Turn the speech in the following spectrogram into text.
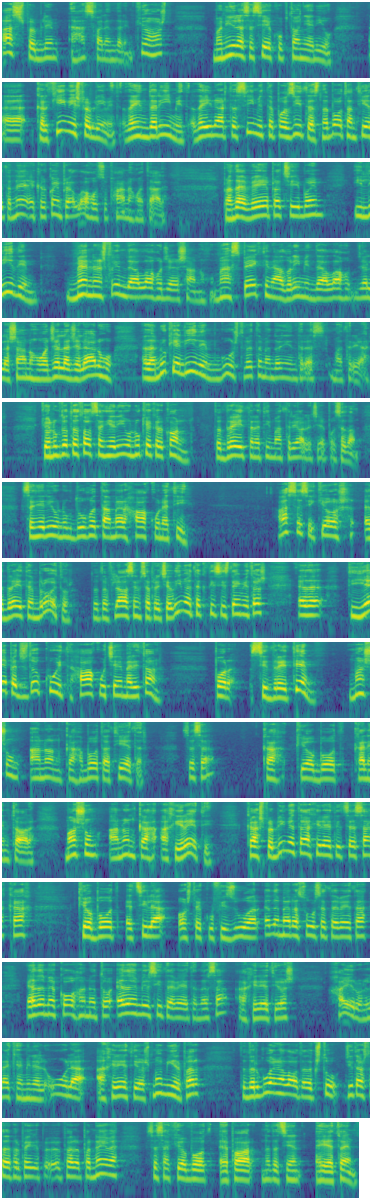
As shpërblim e as falënderim. Kjo është mënyra se si e kupton njeriu. Kërkimi i shpërblimit dhe i nderimit dhe i lartësimit të pozitës në botën tjetër ne e kërkojmë prej Allahut subhanahu wa taala. Prandaj veprat që i bëjmë i lidhim me nënshtrim ndaj Allahut xhaleshanuhu, me aspektin e adhurimit ndaj Allahut xhaleshanuhu wa xhalla xhelaluhu, edhe nuk e lidhim ngushtë vetëm me ndonjë interes material. Kjo nuk do të thotë se njeriu nuk e kërkon të drejtën e tij materiale që e posedon, se njeriu nuk duhet ta merr hakun e tij. Assesi kjo është e drejtë e mbrojtur, do të flasim se prej qëllimet e këtij sistemit është edhe t'i jepet çdo kujt haku që e meriton. Por si drejtim, më shumë anon kah bota tjetër, sesa kah kjo botë kalimtare. Ma shumë anon kah ahireti. Kah shpërblimet e ahiretit se sa kah kjo botë e cila osht e kufizuar edhe me resurset e veta, edhe me kohën në to, edhe me mirësitë e veta, ndërsa ahireti është Khairun leke minel ula, ahireti është më mirë për të dërguarin e Allahut edhe kështu, gjithashtu edhe për për për neve se sa kjo botë e parë në të cilën ne jetojmë.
